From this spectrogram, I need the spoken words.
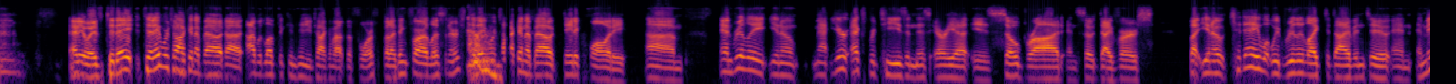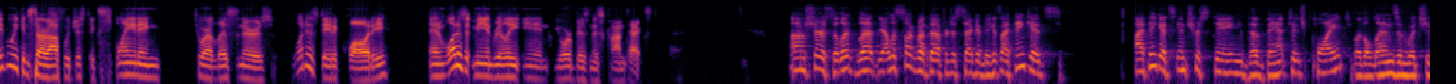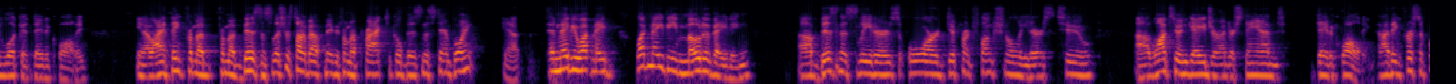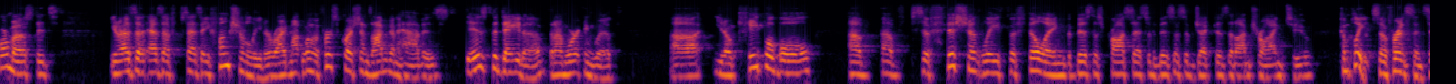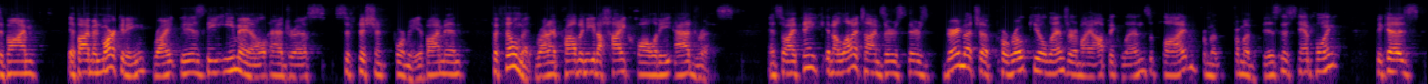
Anyways, today today we're talking about. Uh, I would love to continue talking about the fourth, but I think for our listeners today we're talking about data quality. Um, and really, you know, Matt, your expertise in this area is so broad and so diverse but you know, today what we'd really like to dive into, and and maybe we can start off with just explaining to our listeners what is data quality, and what does it mean really in your business context. Um, sure. So let let yeah, let's talk about that for just a second because I think it's I think it's interesting the vantage point or the lens in which you look at data quality. You know, I think from a from a business, let's just talk about maybe from a practical business standpoint. Yeah. And maybe what may what may be motivating uh, business leaders or different functional leaders to uh, want to engage or understand data quality. And I think first and foremost, it's you know as a as a as a functional leader, right? My, one of the first questions I'm going to have is is the data that I'm working with, uh, you know, capable of of sufficiently fulfilling the business process or the business objectives that I'm trying to complete. So, for instance, if I'm if I'm in marketing, right, is the email address sufficient for me? If I'm in fulfillment, right, I probably need a high quality address. And so I think in a lot of times there's there's very much a parochial lens or a myopic lens applied from a from a business standpoint because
